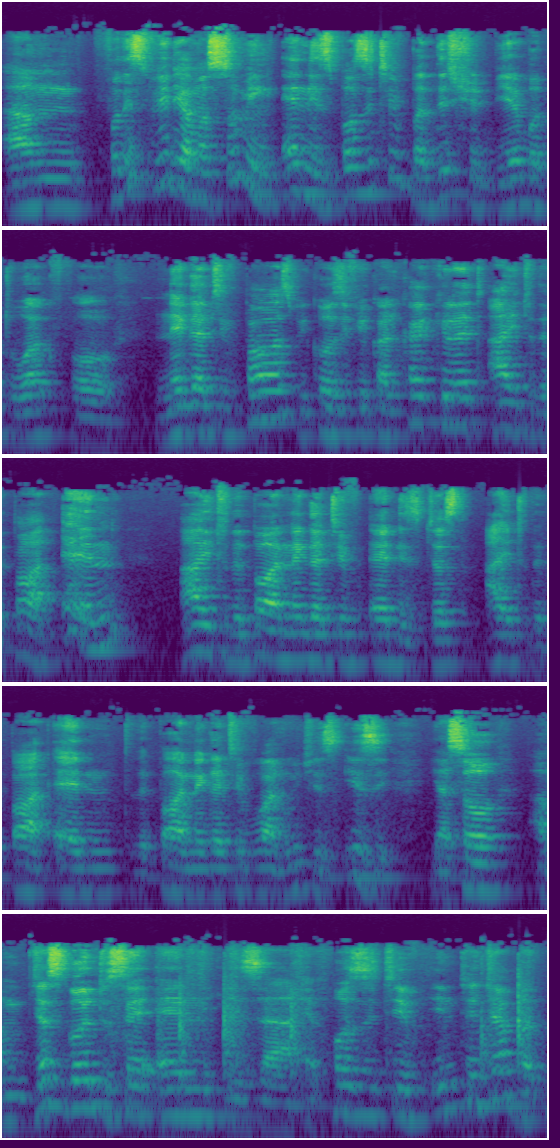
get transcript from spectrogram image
um, for this video I'm assuming n is positive but this should be able to work for negative powers because if you can calculate i to the power n, i to the power negative n is just i to the power n to the power negative 1 which is easy. Yeah, so I'm just going to say n is uh, a positive integer but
